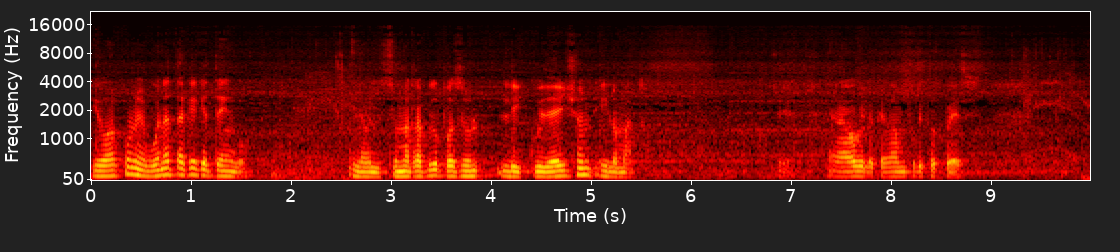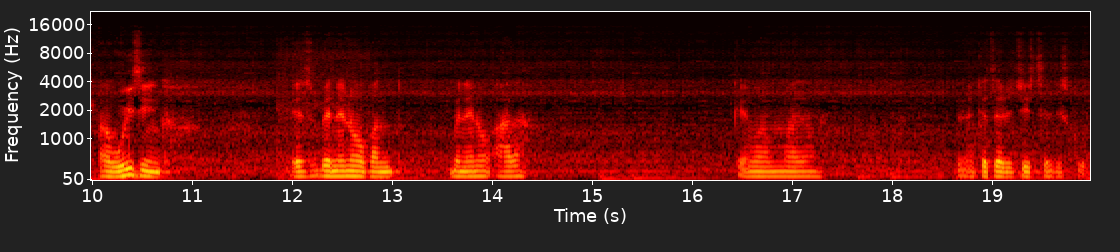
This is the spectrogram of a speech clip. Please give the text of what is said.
Igual con el buen ataque que tengo y la evolución más rápido puedo hacer un liquidation y lo mato. Sí, era obvio, le queda un poquito de peces. A Weezing es veneno veneno hada. Qué mamada. Tenía que hacer el chiste, disculpe.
